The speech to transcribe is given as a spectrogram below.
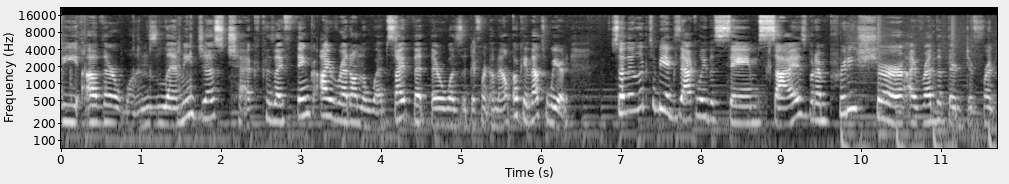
the other ones. Let me just check because I think I read on the website that there was a different amount. Okay, that's weird. So they look to be exactly the same size, but I'm pretty sure I read that they're different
